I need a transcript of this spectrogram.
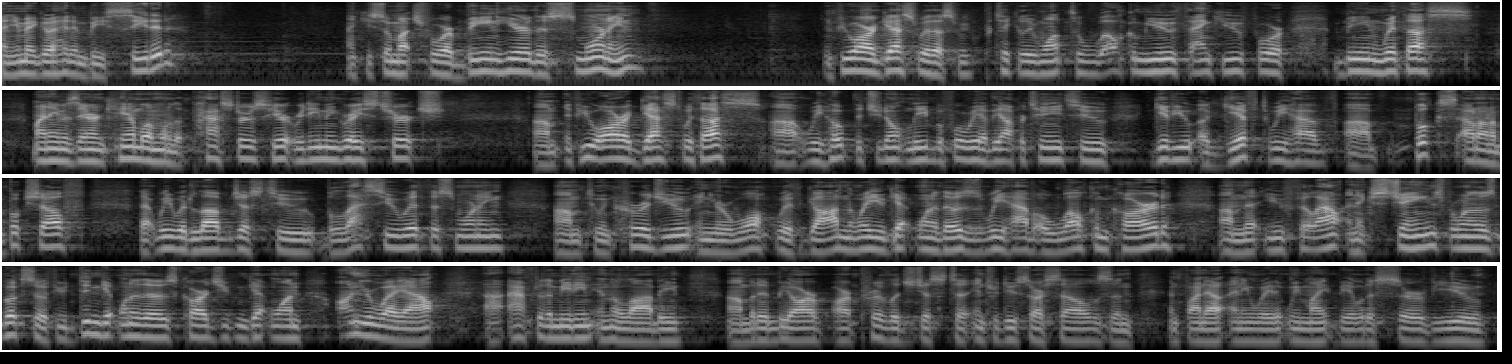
And you may go ahead and be seated. Thank you so much for being here this morning. If you are a guest with us, we particularly want to welcome you. Thank you for being with us. My name is Aaron Campbell. I'm one of the pastors here at Redeeming Grace Church. Um, if you are a guest with us, uh, we hope that you don't leave before we have the opportunity to give you a gift. We have uh, books out on a bookshelf that we would love just to bless you with this morning um, to encourage you in your walk with God. And the way you get one of those is we have a welcome card um, that you fill out in exchange for one of those books. So if you didn't get one of those cards, you can get one on your way out uh, after the meeting in the lobby. Um, but it'd be our, our privilege just to introduce ourselves and, and find out any way that we might be able to serve you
